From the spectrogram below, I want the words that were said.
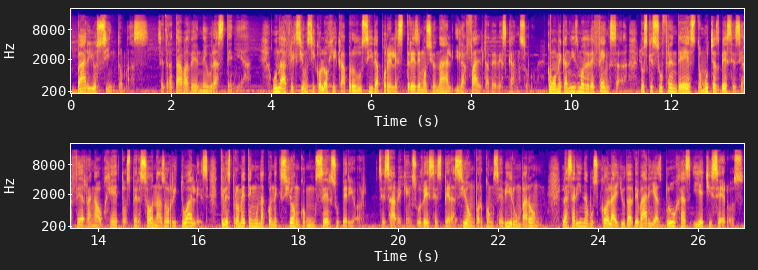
varios síntomas. Se trataba de neurastenia, una aflicción psicológica producida por el estrés emocional y la falta de descanso. Como mecanismo de defensa, los que sufren de esto muchas veces se aferran a objetos, personas o rituales que les prometen una conexión con un ser superior. Se sabe que en su desesperación por concebir un varón, la zarina buscó la ayuda de varias brujas y hechiceros,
